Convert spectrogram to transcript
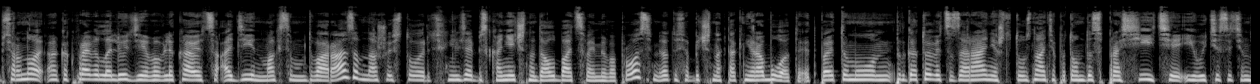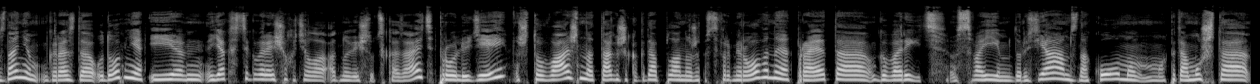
Все равно, э, как правило, люди вовлекают появляются один, максимум два раза в нашу историю. То нельзя бесконечно долбать своими вопросами, да, то есть обычно так не работает. Поэтому подготовиться заранее, что-то узнать, а потом доспросить и уйти с этим знанием гораздо удобнее. И я, кстати говоря, еще хотела одну вещь тут сказать про людей, что важно также, когда план уже сформированы, про это говорить своим друзьям, знакомым, потому что,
